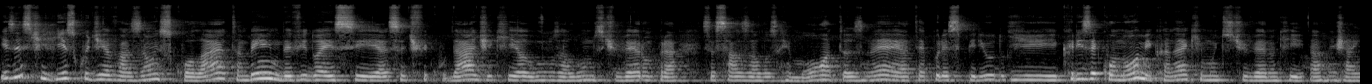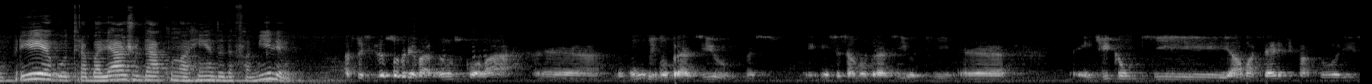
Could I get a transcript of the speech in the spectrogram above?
Existe risco de evasão escolar também devido a, esse, essa dificuldade que alguns alunos tiveram para acessar as aulas remotas, né? Até por esse período de crise econômica, né? Que muitos tiveram que arranjar emprego, trabalhar, ajudar com a renda da família? As pesquisas sobre evasão escolar é, no mundo e no Brasil, mas em especial no Brasil aqui, é, indicam que há uma série de fatores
